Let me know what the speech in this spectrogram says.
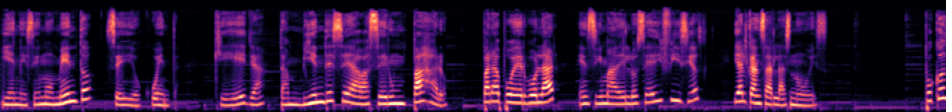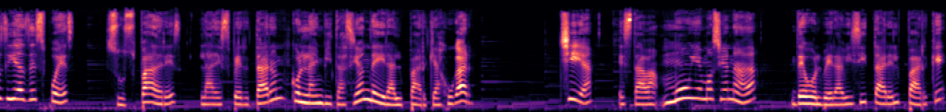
Y en ese momento se dio cuenta que ella también deseaba ser un pájaro para poder volar encima de los edificios y alcanzar las nubes. Pocos días después, sus padres la despertaron con la invitación de ir al parque a jugar. Chia estaba muy emocionada de volver a visitar el parque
